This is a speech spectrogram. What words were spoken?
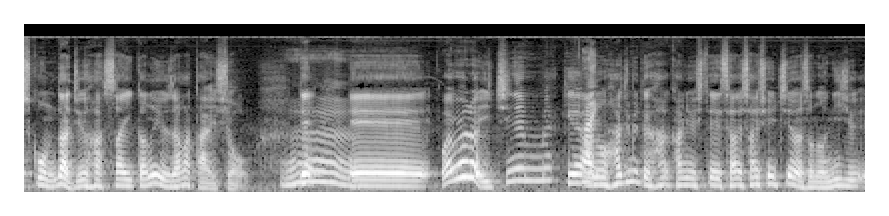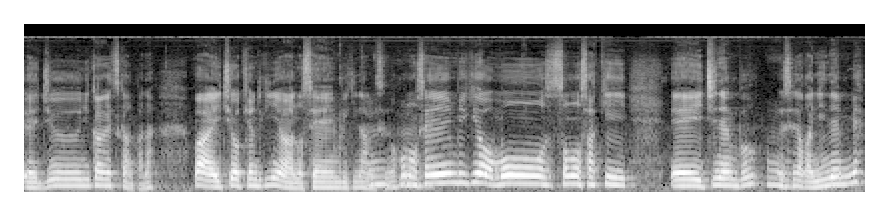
し込んだ18歳以下のユーザーが対象。で、えー、我々は1年目、はい、あの初めて加入して最初1年はその20え12か月間かな。は一応基本的にはあの1000円引きなんですけど、うんうん、この1000円引きをもうその先えー、1年分、うん、だから2年目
